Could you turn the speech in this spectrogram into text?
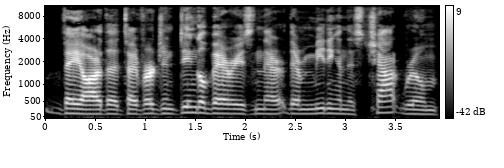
they are the divergent dingleberries and they're they're meeting in this chat room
